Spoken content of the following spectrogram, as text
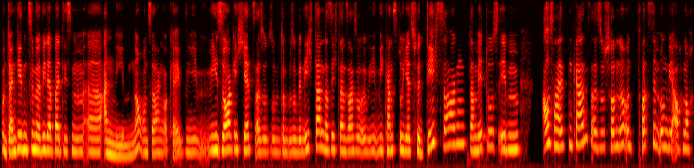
Und dann gehen, sind wir wieder bei diesem äh, Annehmen ne? und sagen, okay, wie, wie sorge ich jetzt, also so, so bin ich dann, dass ich dann sage, so, wie, wie kannst du jetzt für dich sorgen, damit du es eben aushalten kannst, also schon, ne, und trotzdem irgendwie auch noch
